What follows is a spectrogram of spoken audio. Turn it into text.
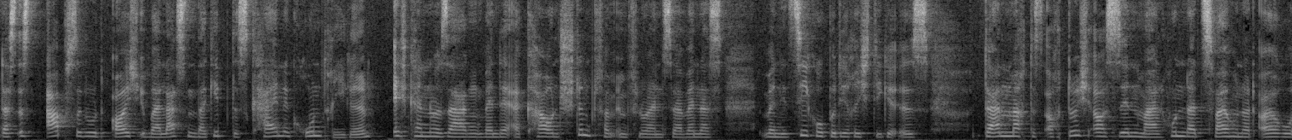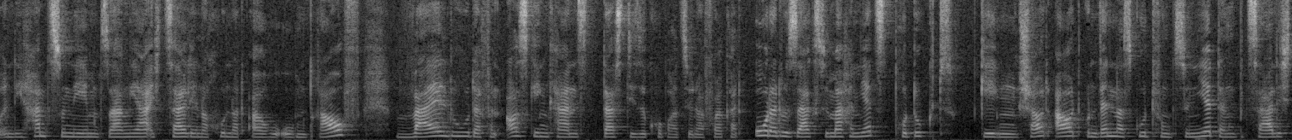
das ist absolut euch überlassen. Da gibt es keine Grundregel. Ich kann nur sagen, wenn der Account stimmt vom Influencer, wenn das, wenn die Zielgruppe die richtige ist, dann macht es auch durchaus Sinn, mal 100, 200 Euro in die Hand zu nehmen und zu sagen, ja, ich zahle dir noch 100 Euro obendrauf, weil du davon ausgehen kannst, dass diese Kooperation Erfolg hat. Oder du sagst, wir machen jetzt Produkt gegen Shoutout und wenn das gut funktioniert, dann bezahle ich,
